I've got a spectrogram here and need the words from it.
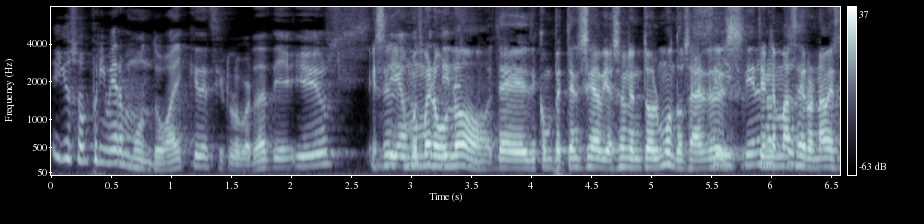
ellos son primer mundo, hay que decirlo, ¿verdad? Ellos Es el número tienen- uno de, de competencia de aviación en todo el mundo. O sea, Sí, es- tienen tiene más aeronaves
